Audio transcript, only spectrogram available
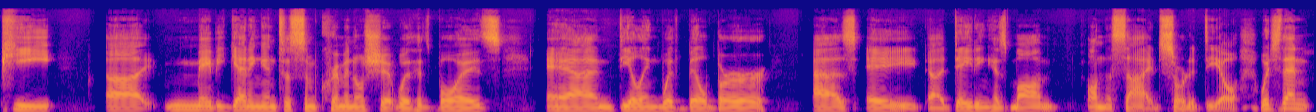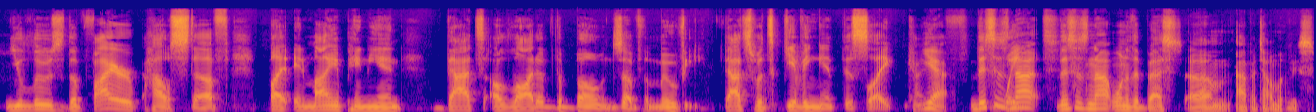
pete uh maybe getting into some criminal shit with his boys and dealing with bill burr as a uh, dating his mom on the side sort of deal which then you lose the firehouse stuff but in my opinion that's a lot of the bones of the movie that's what's giving it this like kind Yeah, this is not this is not one of the best um Apatow movies.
